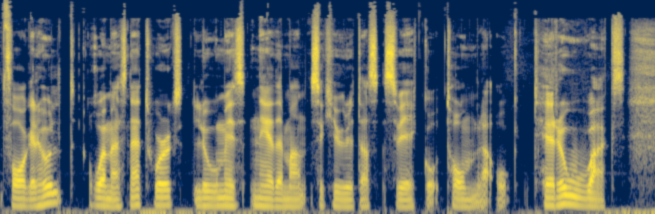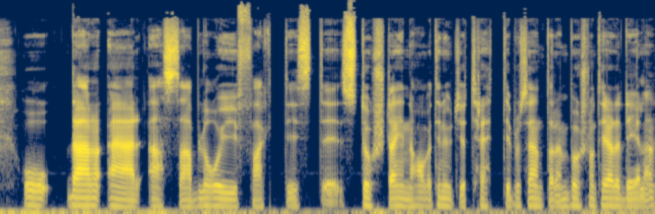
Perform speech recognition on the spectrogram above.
Fagerhult, HMS Networks, Loomis, Nederman, Securitas, Sweco, Tomra och Troax. Och där är Assa Abloy faktiskt eh, största innehavet, den utgör 30% av den börsnoterade delen.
